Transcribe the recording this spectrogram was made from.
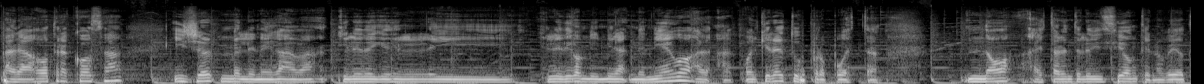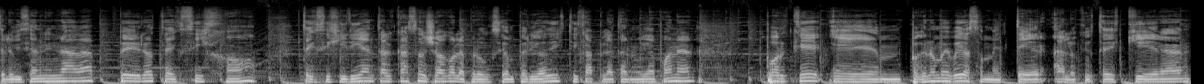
para otra cosa y yo me le negaba y le, le digo, mira, me niego a cualquiera de tus propuestas no a estar en televisión, que no veo televisión ni nada, pero te exijo, te exigiría en tal caso, yo hago la producción periodística, plata no voy a poner, porque, em, porque no me voy a someter a lo que ustedes quieran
